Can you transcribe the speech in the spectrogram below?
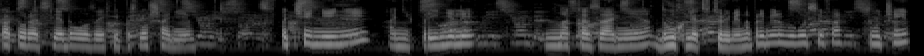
которое следовало за их непослушание. В подчинении они приняли наказание двух лет в тюрьме, например, в Иосифа в случае,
